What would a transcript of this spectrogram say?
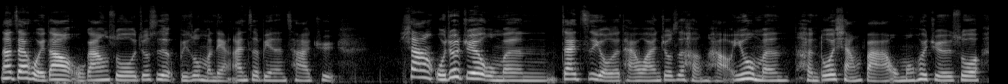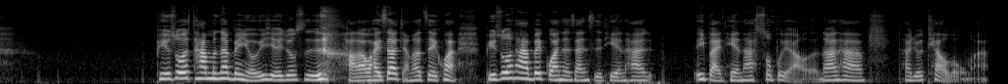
那再回到我刚刚说，就是比如说我们两岸这边的差距，像我就觉得我们在自由的台湾就是很好，因为我们很多想法，我们会觉得说，比如说他们那边有一些就是 好了，我还是要讲到这一块，比如说他被关了三十天，他一百天他受不了了，那他他就跳楼嘛。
